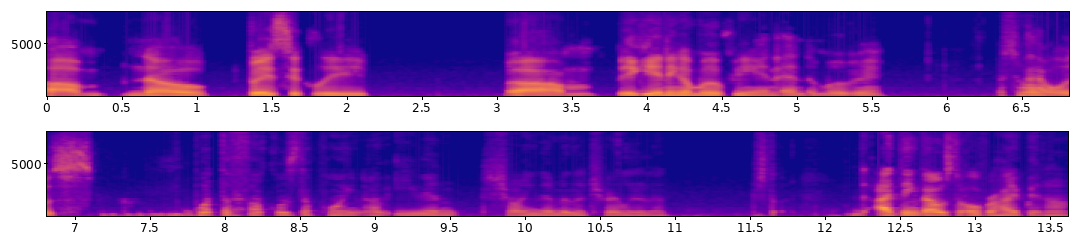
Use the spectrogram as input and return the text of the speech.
Um, no, basically, um beginning a movie and end a movie. So that was what the fuck was the point of even showing them in the trailer then? Just, I think that was to overhype it, huh?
